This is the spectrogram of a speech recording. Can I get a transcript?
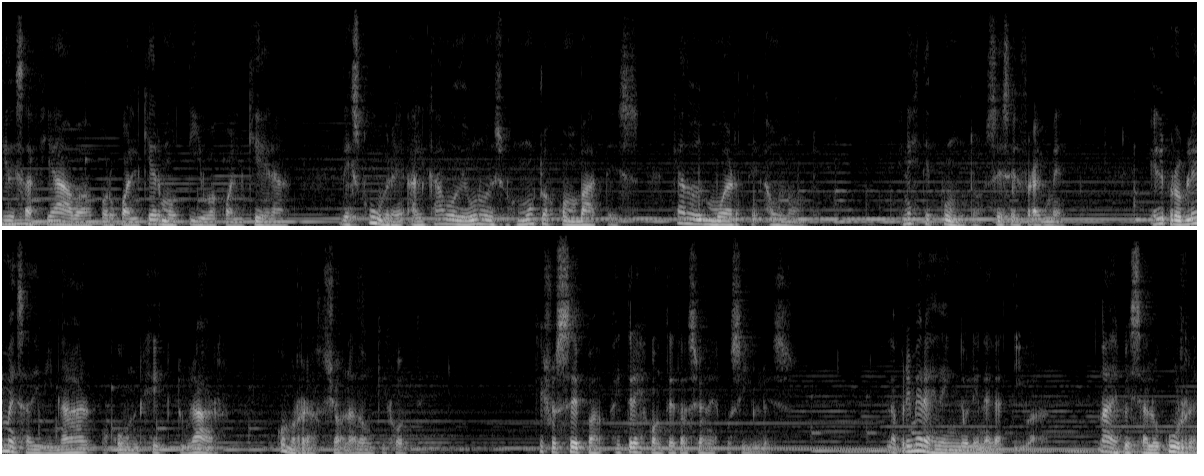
y desafiaba por cualquier motivo a cualquiera, descubre al cabo de uno de sus muchos combates que ha dado muerte a un hombre. En este punto cesa el fragmento. El problema es adivinar o conjecturar cómo reacciona Don Quijote. Que yo sepa, hay tres contestaciones posibles. La primera es de índole negativa. Nada especial ocurre,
